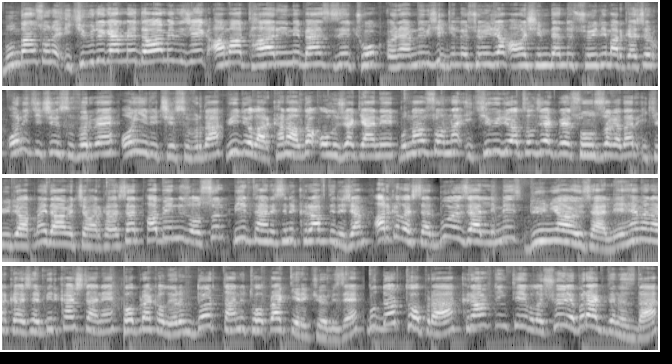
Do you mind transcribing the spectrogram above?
bundan sonra iki video gelmeye devam edecek ama tarihini ben size çok önemli bir şekilde söyleyeceğim. Ama şimdiden de söyleyeyim arkadaşlar. 12.00 ve 17.00'da videolar kanalda olacak. Yani bundan sonra iki video atılacak ve sonsuza kadar iki video atmaya devam edeceğim arkadaşlar. Haberiniz olsun. Bir tanesini craft edeceğim. Arkadaşlar bu özelliğimiz dünya özelliği. Hemen arkadaşlar birkaç tane toprak alıyorum. 4 tane toprak gerekiyor bize. Bu 4 toprağı crafting table'a şöyle bıraktığınızda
